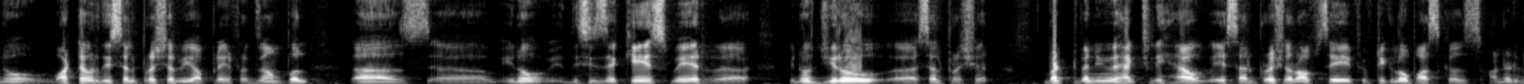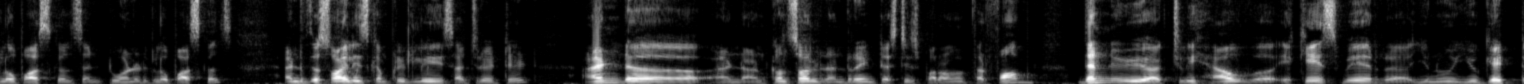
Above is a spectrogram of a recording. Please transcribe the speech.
know whatever the cell pressure we apply. For example you know this is a case where you know zero cell pressure. But when you actually have a cell pressure of say 50 kilopascals 100 kilopascals and 200 kilopascals and if the soil is completely saturated and and unconsolidated undrained test is performed then you actually have a case where you know you get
